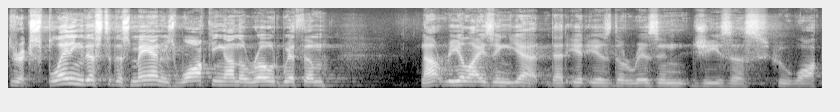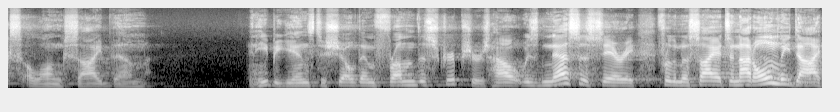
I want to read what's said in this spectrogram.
They're explaining this to this man who's walking on the road with them, not realizing yet that it is the risen Jesus who walks alongside them. And he begins to show them from the scriptures how it was necessary for the Messiah to not only die,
